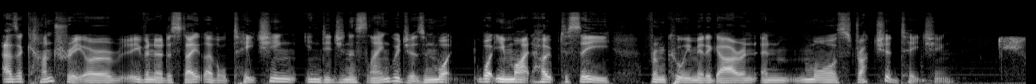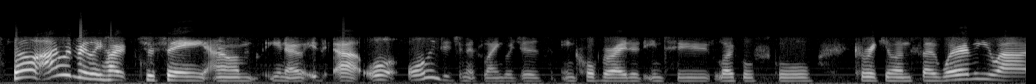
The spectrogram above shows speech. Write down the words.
as a country or even at a state level teaching Indigenous languages and what, what you might hope to see from Cooee Mittigar and, and more structured teaching. Well, I would really hope to see, um, you know, it, uh, all, all Indigenous languages incorporated into local school curriculum. So wherever you are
